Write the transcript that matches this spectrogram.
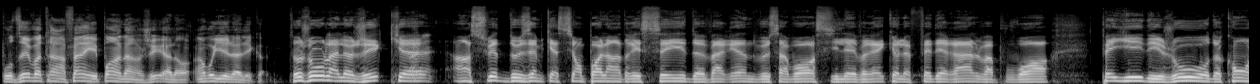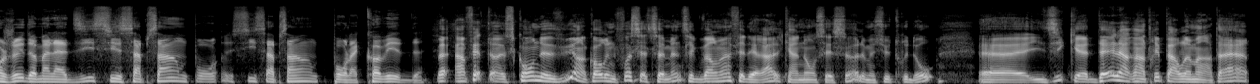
pour dire votre enfant n'est pas en danger, alors envoyez-le à l'école. Toujours la logique. Euh, ensuite, deuxième question, Paul-André C. de Varennes veut savoir s'il est vrai que le fédéral va pouvoir payer des jours de congé de maladie s'il s'absente pour, pour la COVID? Ben, en fait, euh, ce qu'on a vu encore une fois cette semaine, c'est le gouvernement fédéral qui a annoncé ça, le M. Trudeau. Euh, il dit que dès la rentrée parlementaire,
